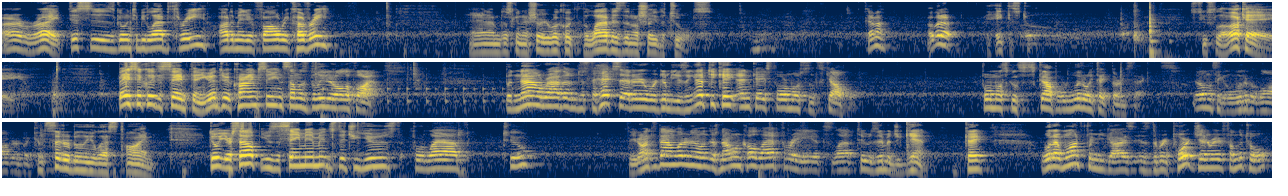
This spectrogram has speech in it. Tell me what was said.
All right, this is going to be lab three, automated file recovery. And I'm just going to show you real quick the lab is, then I'll show you the tools. Come on, open up. I hate this tool. It's too slow. Okay. Basically the same thing. You enter a crime scene, someone's deleted all the files. But now, rather than just a hex editor, we're going to be using FTK, Encase, Foremost, and Scalpel. Foremost Scalpel will literally take 30 seconds. It'll almost take a little bit longer, but considerably less time. Do it yourself. Use the same image that you used for Lab 2. So you don't have to download a new one. There's not one called Lab 3. It's Lab 2's image again. Okay? What I want from you guys is the report generated from the tool.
